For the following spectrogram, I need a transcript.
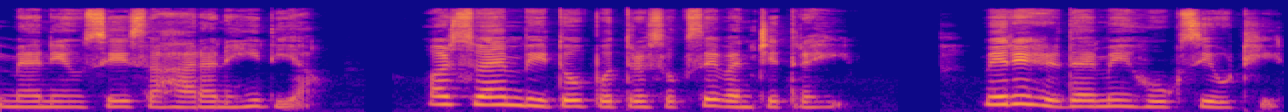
मैंने उसे सहारा नहीं दिया और स्वयं भी तो पुत्र सुख से वंचित रही। मेरे हृदय में हुक सी उठी।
